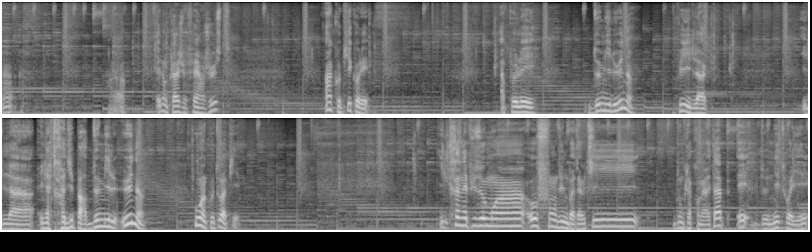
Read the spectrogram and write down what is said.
hein. Voilà. Et donc là, je vais faire juste un copier-coller. Appelé 2001. Puis il l'a il l'a il a traduit par 2001 ou un couteau à pied. Il traînait plus ou moins au fond d'une boîte à outils. Donc la première étape est de nettoyer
